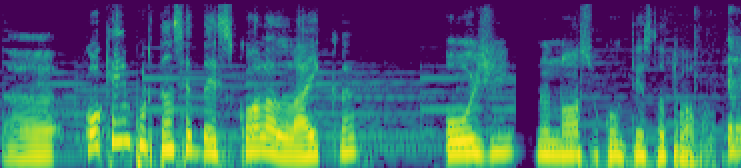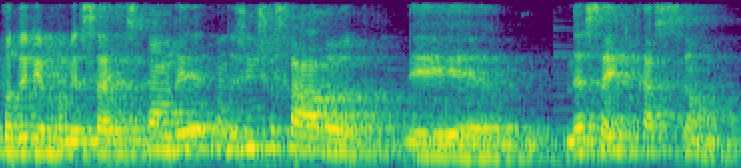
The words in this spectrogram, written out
uh, qual é a importância da escola laica hoje no nosso contexto atual? Eu poderia começar a responder quando a gente fala é, nessa educação.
